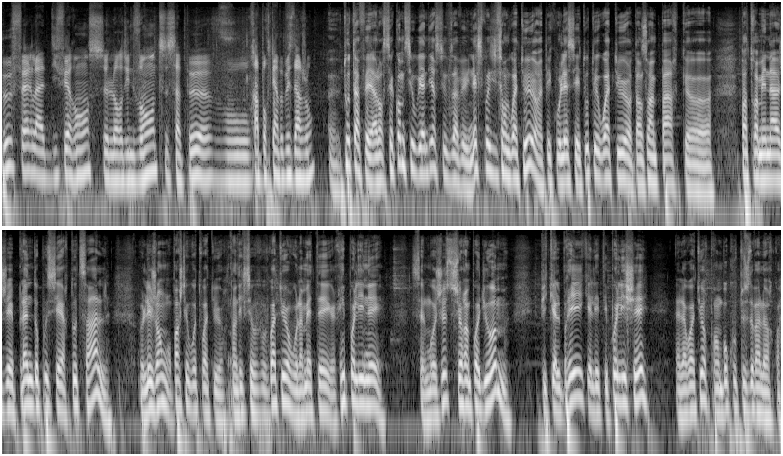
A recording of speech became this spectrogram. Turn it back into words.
peut faire la différence lors d'une vente Ça peut euh, vous rapporter un peu plus d'argent? Euh, Tout à fait. Alors c'est comme si vous venez dire, si vous avez une exposition de voitures et puis que vous laissez toutes les voitures dans un parc euh, pas trop ménagé, pleine de poussière, toute sale, les gens vont pas acheter votre voiture. Tandis que si votre voiture, vous la mettez ripollinée, c'est le mot juste, sur un podium, puis qu'elle brille, qu'elle était polichée, la voiture prend beaucoup plus de valeur. Quoi.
